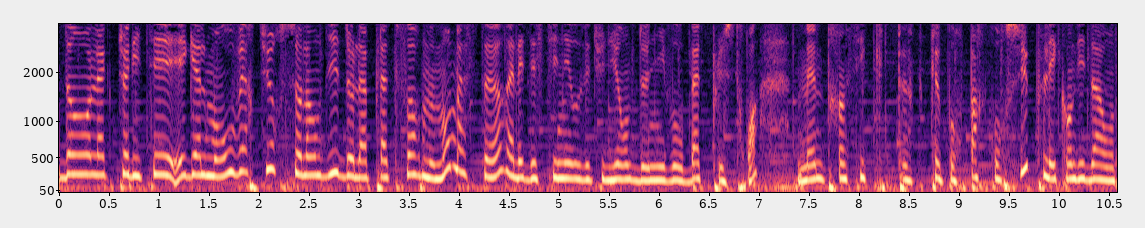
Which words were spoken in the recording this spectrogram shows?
Dans l'actualité également, ouverture ce lundi de la plateforme Mon Master. Elle est destinée aux étudiants de niveau Bac plus 3. Même principe que pour Parcoursup. Les candidats ont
